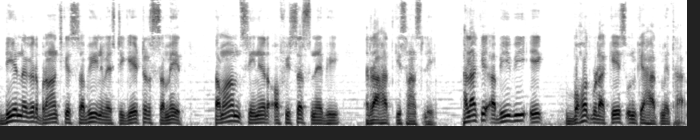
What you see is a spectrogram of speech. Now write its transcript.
डीएन नगर ब्रांच के सभी इन्वेस्टिगेटर समेत तमाम सीनियर ऑफिसर्स ने भी राहत की सांस ली। हालाँकि अभी भी एक बहुत बड़ा केस उनके हाथ में था।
